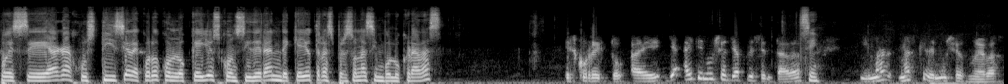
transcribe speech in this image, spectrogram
pues se haga justicia de acuerdo con lo que ellos consideran de que hay otras personas involucradas? Es correcto. Hay, ya hay denuncias ya presentadas sí. y más, más que denuncias nuevas,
